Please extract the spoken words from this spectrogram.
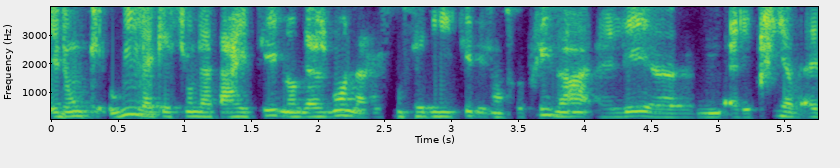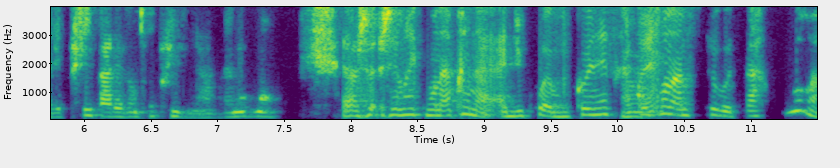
et donc oui, la question de la parité, de l'engagement, de la responsabilité des entreprises, hein, elle est, euh, elle est prise, elle est prise par les entreprises. Il y a un vrai mouvement. Alors j'aimerais qu'on apprenne à, du coup à vous connaître, à comprendre un petit peu votre parcours.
